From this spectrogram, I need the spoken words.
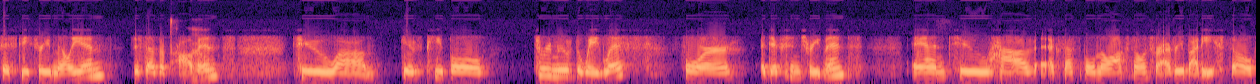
53 million just as a province wow. to um, give people to remove the wait list for addiction treatment and to have accessible naloxone for everybody. So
